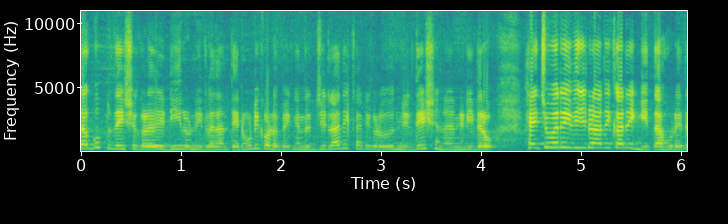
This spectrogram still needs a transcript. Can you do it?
ತಗ್ಗು ಪ್ರದೇಶಗಳಲ್ಲಿ ನೀರು ನಿಲ್ಲದಂತೆ ನೋಡಿಕೊಳ್ಳಬೇಕೆಂದು ಜಿಲ್ಲಾಧಿಕಾರಿಗಳು ನಿರ್ದೇಶನ ನೀಡಿದರು. ಹೆಚ್ಚುವರಿ ಜಿಲ್ಲಾಧಿಕಾರಿ ಗೀತಾ ಹುಡಿದ,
